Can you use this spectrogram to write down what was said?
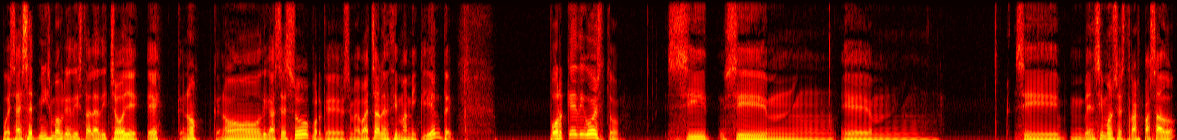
pues a ese mismo periodista le ha dicho, oye, eh, que no, que no digas eso porque se me va a echar encima mi cliente. ¿Por qué digo esto? Si, si, em, si Ben Simmons es traspasado,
